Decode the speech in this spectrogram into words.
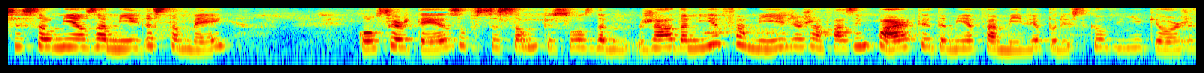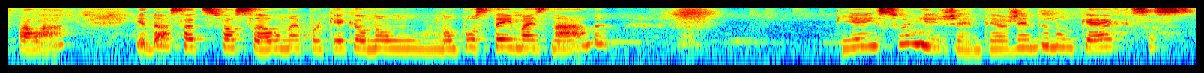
vocês são minhas amigas também. Com certeza, vocês são pessoas da, já da minha família, já fazem parte da minha família, por isso que eu vim aqui hoje falar e dar satisfação, né? Porque que eu não, não postei mais nada. E é isso aí, gente. A gente não quer que essas,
